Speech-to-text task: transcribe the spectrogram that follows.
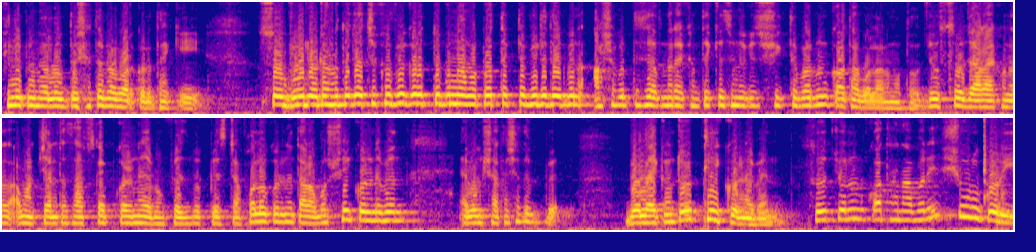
ফিলিপিনো লোকদের সাথে ব্যবহার করে থাকি। সো ভিডিওটা হতে যাচ্ছে খুবই গুরুত্বপূর্ণ। আমার প্রত্যেকটা ভিডিও দেখবেন, আশা করতেছি আপনারা এখান থেকে কিছু না কিছু শিখতে পারবেন কথা বলার মতো। জোসো যারা এখন আমার চ্যানেলটা সাবস্ক্রাইব করে নেয় এবং ফেসবুক পেজটা ফলো করে নেয় তারা অবশ্যই করে নেবেন এবং সাথে সাথে বেল আইকনটাও ক্লিক করে নেবেন। সো চলুন কথা না বাড়ি শুরু করি।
